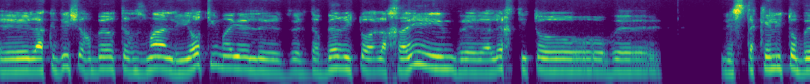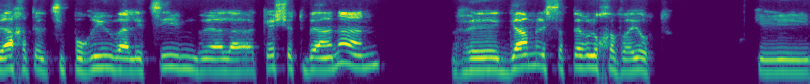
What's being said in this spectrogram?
אה, להקדיש הרבה יותר זמן להיות עם הילד ולדבר איתו על החיים וללכת איתו ולהסתכל איתו ביחד על ציפורים ועל עצים ועל הקשת בענן, וגם לספר לו חוויות. כי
